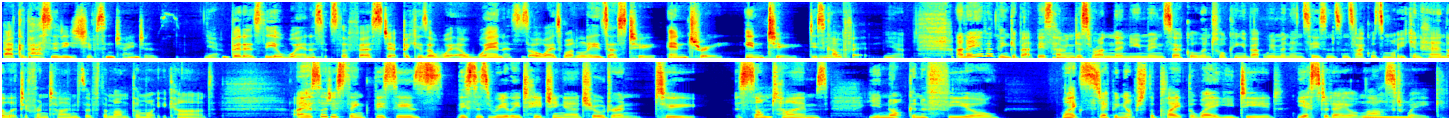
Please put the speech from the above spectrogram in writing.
our capacity shifts and changes. Yeah. but it's the awareness. It's the first step because awa- awareness is always what leads us to entry into discomfort. Yeah. And I even think about this having just run the new moon circle and talking about women and seasons and cycles and what you can handle at different times of the month and what you can't. I also just think this is this is really teaching our children to sometimes you're not going to feel like stepping up to the plate the way you did yesterday or last week.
